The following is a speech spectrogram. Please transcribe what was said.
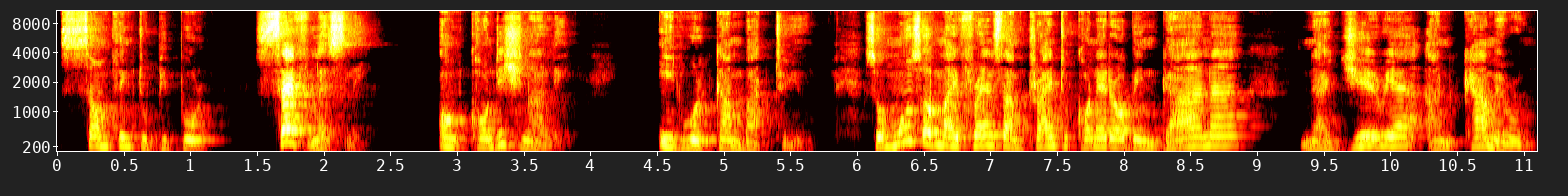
something to people selflessly, unconditionally, it will come back to you. So most of my friends I'm trying to connect up in Ghana, Nigeria, and Cameroon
